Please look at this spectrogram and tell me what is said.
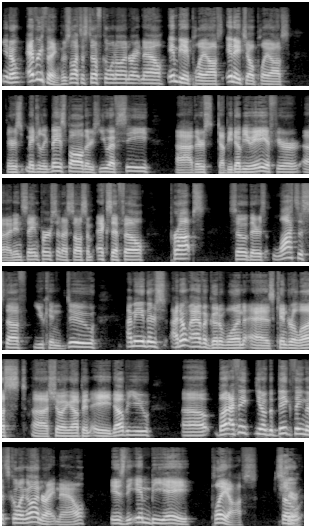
you know, everything. There's lots of stuff going on right now. NBA playoffs, NHL playoffs. There's Major League Baseball, there's UFC, uh, there's WWE if you're uh, an insane person. I saw some XFL props. So there's lots of stuff you can do. I mean, there's I don't have a good one as Kendra Lust uh, showing up in AEW, uh, but I think you know the big thing that's going on right now is the NBA playoffs. So Sure.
